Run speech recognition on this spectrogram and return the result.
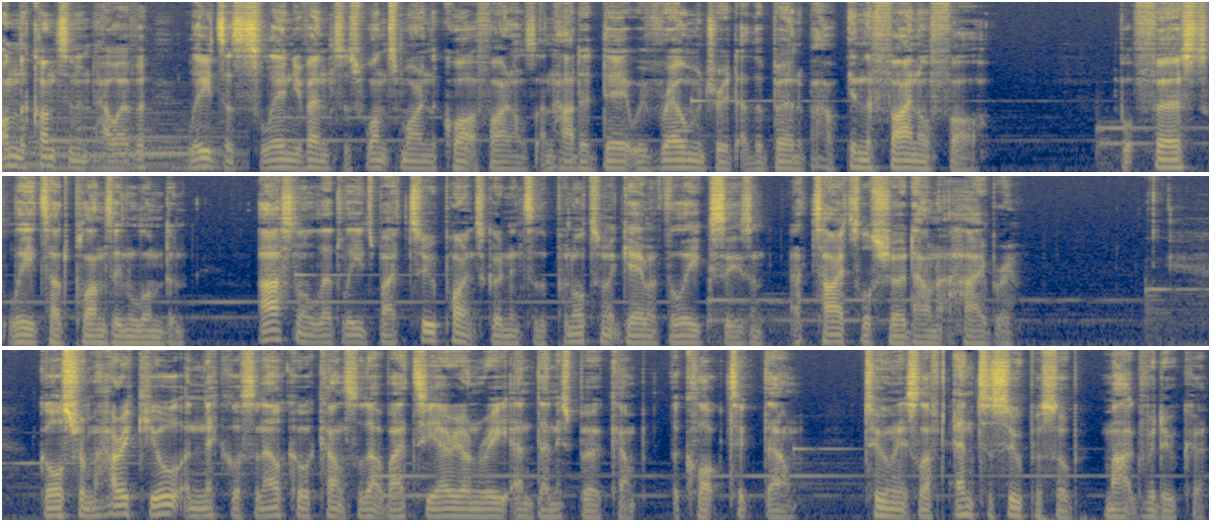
On the continent, however, Leeds had slain Juventus once more in the quarterfinals and had a date with Real Madrid at the Bernabeu in the final four. But first, Leeds had plans in London. Arsenal led Leeds by two points going into the penultimate game of the league season, a title showdown at Highbury. Goals from Harry Kewell and Nicolas Anelka were cancelled out by Thierry Henry and Dennis Bergkamp. The clock ticked down. Two minutes left. Enter super sub Mark Viduka.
